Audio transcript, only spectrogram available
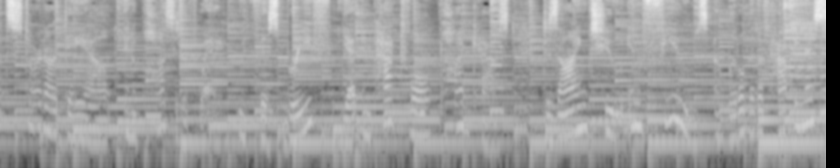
let's start our day out in a positive way with this brief yet impactful podcast designed to infuse a little bit of happiness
